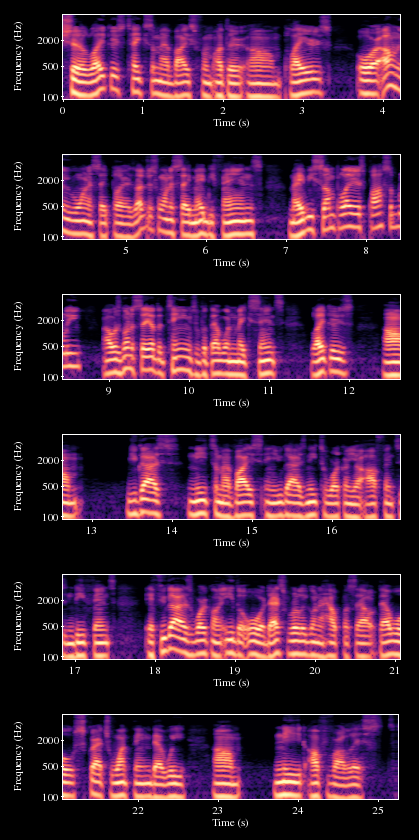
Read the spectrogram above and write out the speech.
should Lakers take some advice from other um, players? Or I don't even want to say players. I just want to say maybe fans, maybe some players, possibly. I was going to say other teams, but that wouldn't make sense. Lakers, um, you guys need some advice and you guys need to work on your offense and defense. If you guys work on either or, that's really going to help us out. That will scratch one thing that we um, need off of our list.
